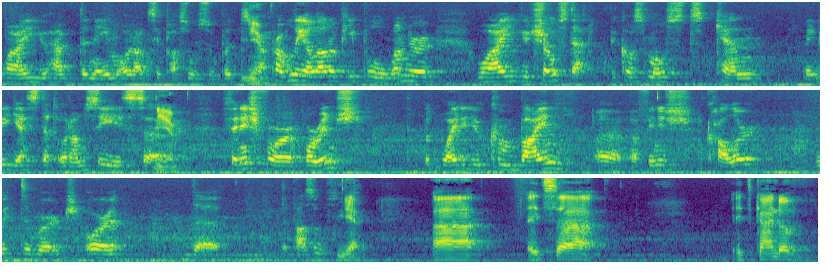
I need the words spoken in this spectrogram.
why you have the name Oranssi Pazuzu, but yeah. probably a lot of people wonder why you chose that because most can maybe guess that Oranssi is uh, yeah. Finnish for orange, but why did you combine uh, a Finnish color with the word or the the puzzles. Yeah, uh, it's uh, it kind of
